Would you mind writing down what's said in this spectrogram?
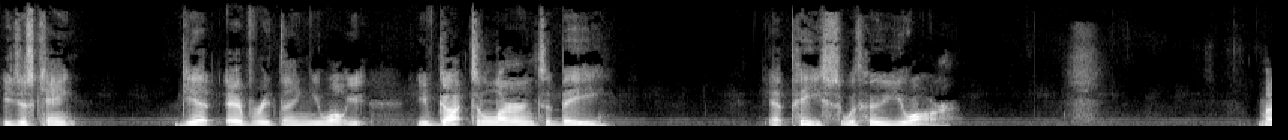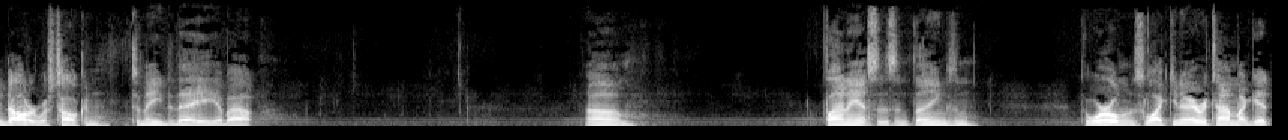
You just can't get everything you want. You, you've got to learn to be at peace with who you are. My daughter was talking to me today about um, finances and things and the world. And it's like, you know, every time I get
